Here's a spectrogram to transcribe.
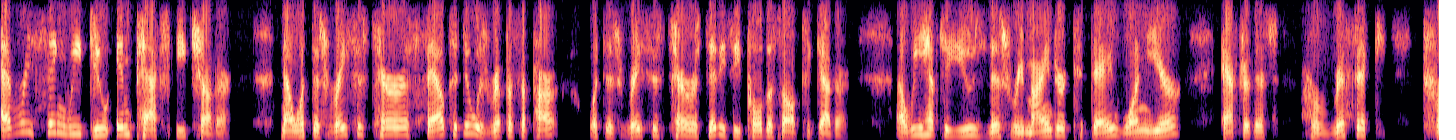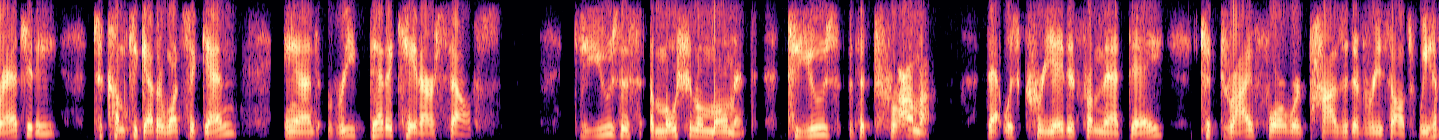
everything we do impacts each other. Now, what this racist terrorist failed to do was rip us apart. What this racist terrorist did is he pulled us all together. Uh, we have to use this reminder today, one year after this horrific tragedy, to come together once again and rededicate ourselves to use this emotional moment, to use the trauma that was created from that day to drive forward positive results. We have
